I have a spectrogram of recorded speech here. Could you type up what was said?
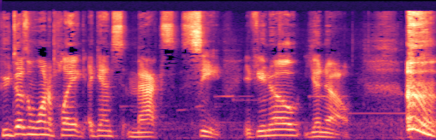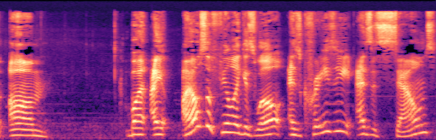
who doesn't want to play against Maxx C. If you know, you know. um, but I I also feel like as well as crazy as it sounds,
